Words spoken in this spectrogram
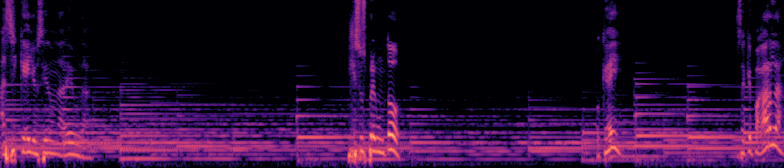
Así que ellos tienen una deuda. Jesús preguntó, ok, pues hay que pagarla.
